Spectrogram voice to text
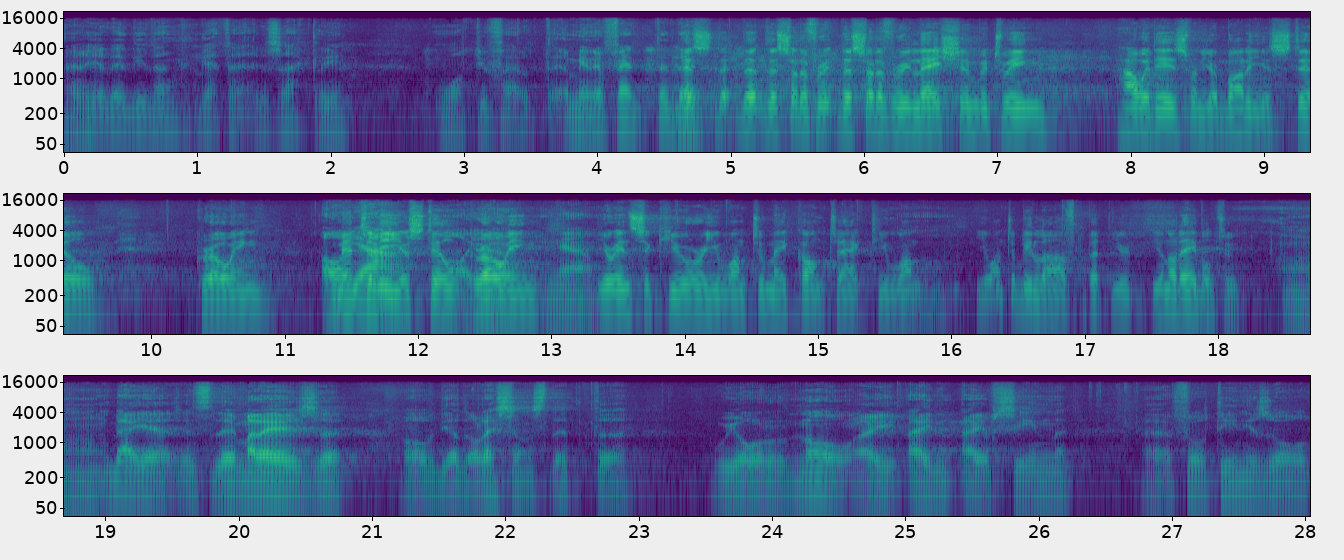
I really didn't get exactly what you felt. I mean, I felt that This, the, the, the, sort of re, the sort of relation between how it is when your body is still growing, Oh, mentally yeah. you're still Oh, yeah. growing, Yeah. you're insecure, you want to make contact, you want, you want to be loved, but you're, you're not able to. Mm, but yes, it's the malaise uh, of the adolescence that uh, we all know. I, I, I have seen uh, 14 years old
